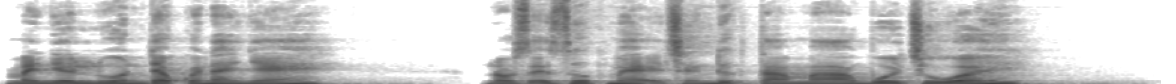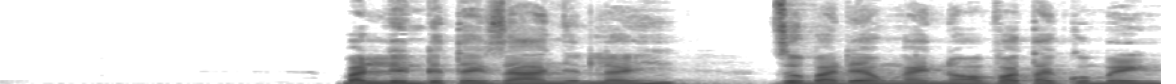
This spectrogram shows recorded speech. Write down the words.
mẹ nhớ luôn đeo cái này nhé, nó sẽ giúp mẹ tránh được tà ma bùa chú ấy. Bà Liên đưa tay ra nhận lấy, rồi bà đeo ngay nó vào tay của mình.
